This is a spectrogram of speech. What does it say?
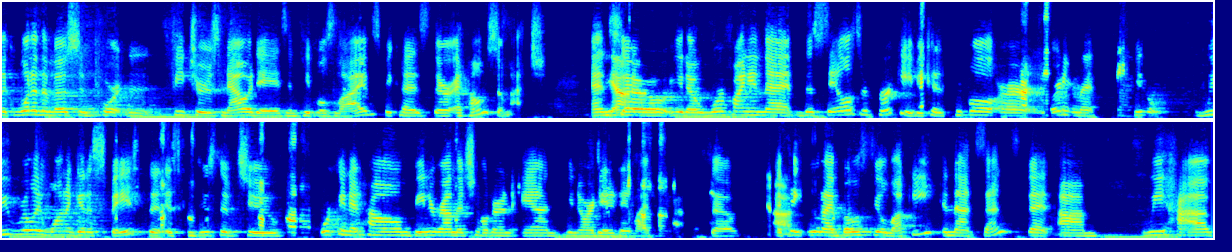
like one of the most important features nowadays in people's lives because they're at home so much. And yeah. so, you know, we're finding that the sales are perky because people are learning that, you know, we really want to get a space that is conducive to working at home, being around the children, and, you know, our day to day life. So I think you and I both feel lucky in that sense that um, we have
